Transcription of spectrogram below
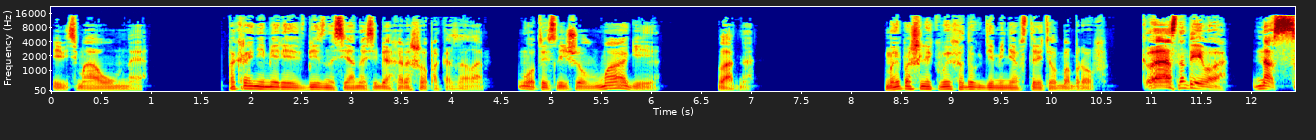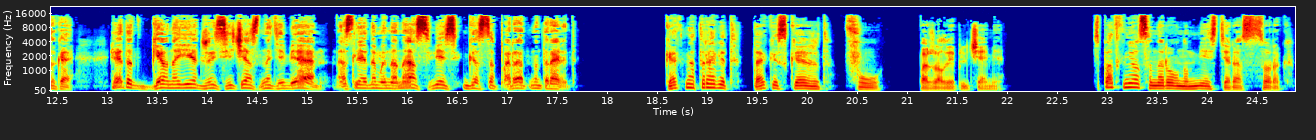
и весьма умная. По крайней мере, в бизнесе она себя хорошо показала. Вот если еще в магии... Ладно. Мы пошли к выходу, где меня встретил Бобров. «Классно ты его! Нас, сука! Этот говноед же сейчас на тебя, а следом и на нас весь госаппарат натравит». «Как натравит, так и скажет «фу», — пожал я плечами. Споткнется на ровном месте раз сорок,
